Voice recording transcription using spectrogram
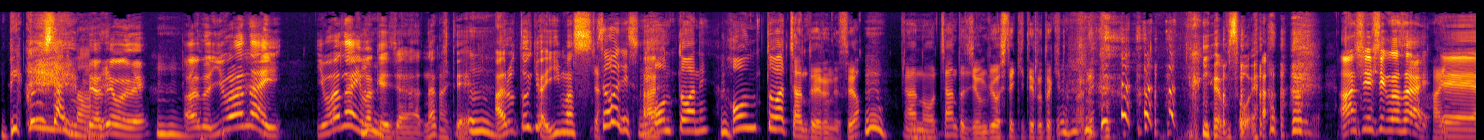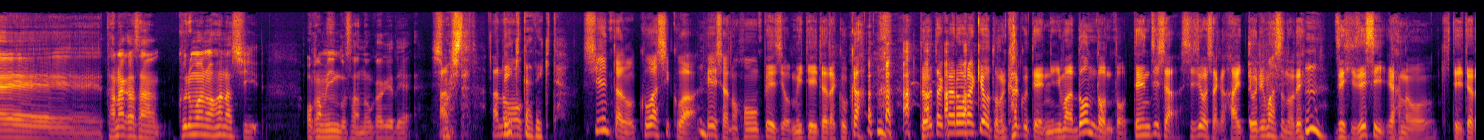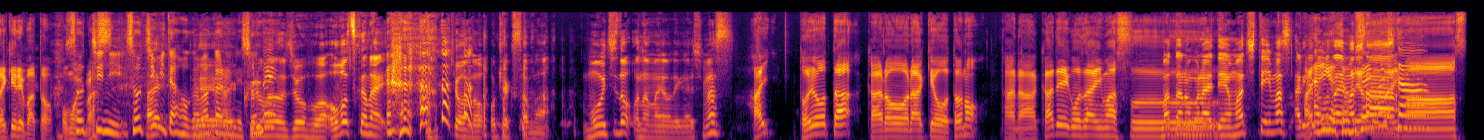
びっくりした今。いやでもね、うんあの言わない言わないわけじゃなくて、うんうんある時は言います。そうですね。はい本当はね、本当はちゃんとやるんですよ。うん。あのちゃんと準備をしてきてる時とかね。いやそうや。安心してください。はいえー田中さん車の話岡見インゴさんのおかげでしました。あでのきたできた。シエンタの詳しくは弊社のホームページを見ていただくか、トヨタカローラ京都の各店に今どんどんと展示車試乗車が入っておりますので、ぜひぜひあの来ていただければと思います。そっちにそっち見た方がわかるんですよね。はいえー車の情報はおぼつかない。今日のお客様もう一度お名前お願いします。はい、トヨタカローラ京都の田中でございます。またのご来店お待ちしています。ありがとうございました。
